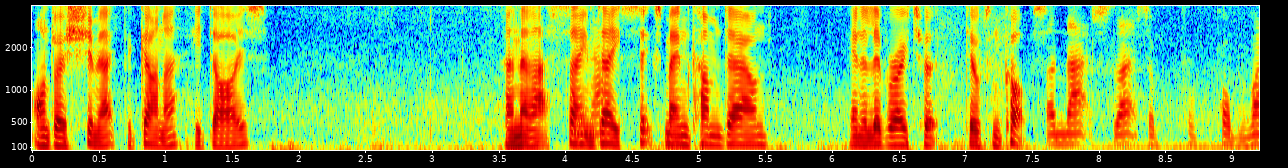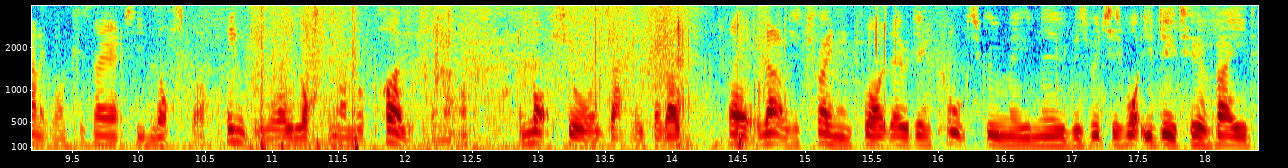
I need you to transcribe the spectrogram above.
Andrej Šimek, the gunner, he dies. And then that same Yeah. day, six men come down in a Liberator at Dilton Copse. And that's that's a pr- problematic one because they actually lost. I think they lost a number of pilots on that one. I'm not sure exactly, but they, they, that was a training flight. They were doing corkscrew manoeuvres, which is what you do to evade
